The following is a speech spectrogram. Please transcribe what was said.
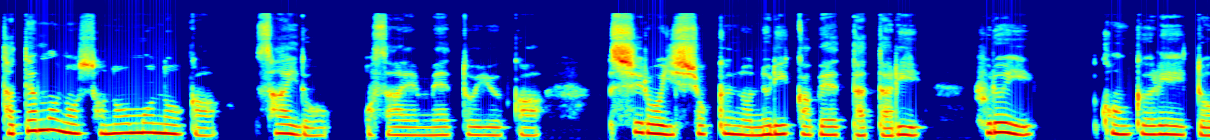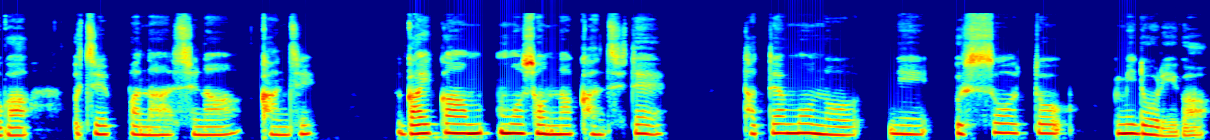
建物そのものが再度抑えめというか、白一色の塗り壁だったり、古いコンクリートが打ちっぱなしな感じ。外観もそんな感じで、建物にうっそうと緑が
